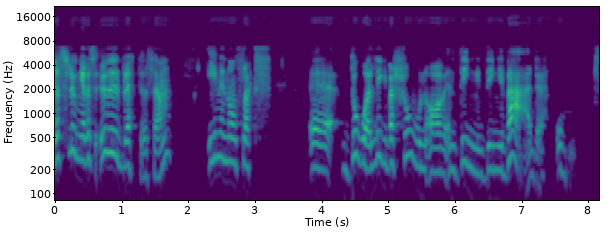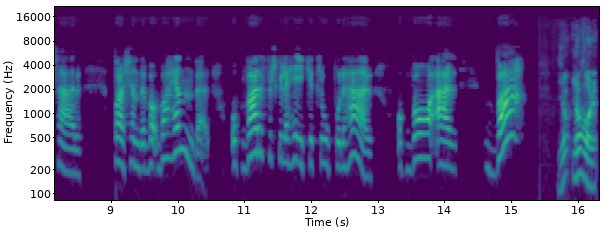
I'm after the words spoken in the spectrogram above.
Jag slungades ur berättelsen in i någon slags eh, dålig version av en ding-ding-värld. Och så här, bara kände, vad, vad händer? Och varför skulle Heike tro på det här? Och vad är, va? Jag, jag har i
